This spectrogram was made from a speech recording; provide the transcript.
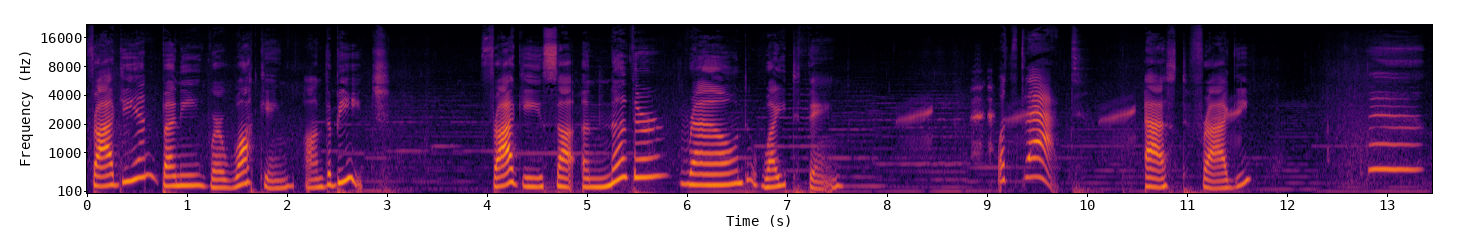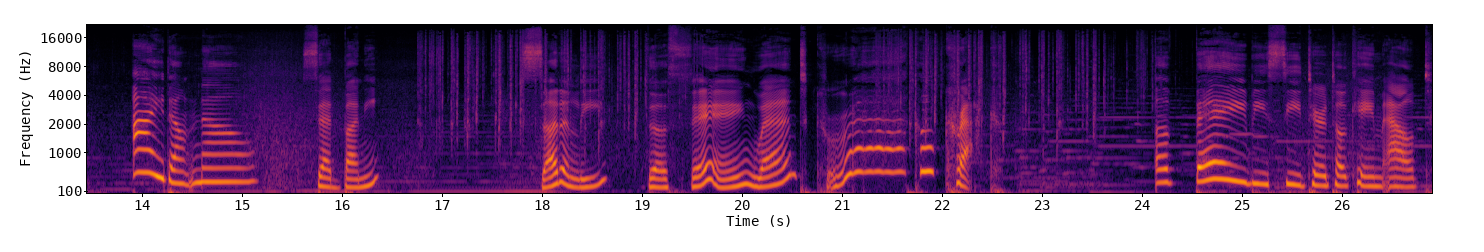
Froggy and Bunny were walking on the beach. Froggy saw another round white thing. What's that? asked Froggy. "Eh, I don't know, said Bunny. Suddenly, the thing went crackle oh, crack. A baby sea turtle came out.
